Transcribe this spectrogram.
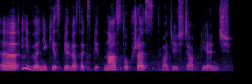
e, i wynik jest pierwiastek z 15 przez 25.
